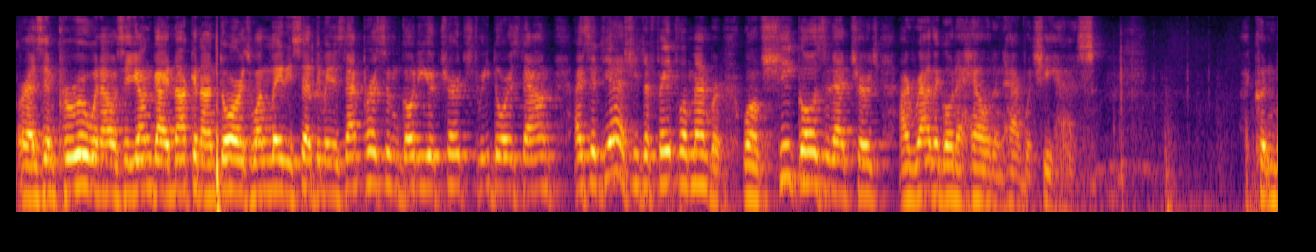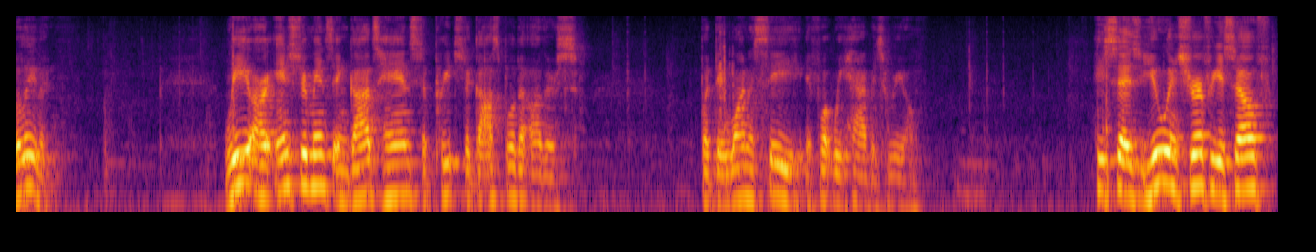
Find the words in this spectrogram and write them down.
Or as in Peru, when I was a young guy knocking on doors, one lady said to me, Does that person go to your church three doors down? I said, Yeah, she's a faithful member. Well, if she goes to that church, I'd rather go to hell than have what she has. I couldn't believe it. We are instruments in God's hands to preach the gospel to others, but they want to see if what we have is real. He says, You ensure for yourself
